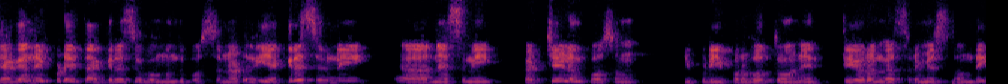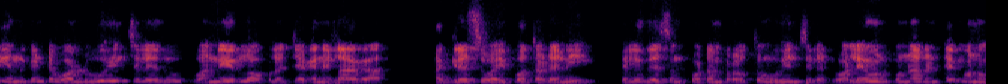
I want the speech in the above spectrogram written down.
జగన్ ఎప్పుడైతే అగ్రెసివ్గా ముందుకు వస్తున్నాడో ఈ అగ్రెసివ్ని ని నెస్ని కట్ చేయడం కోసం ఇప్పుడు ఈ ప్రభుత్వం అనేది తీవ్రంగా శ్రమిస్తుంది. ఎందుకంటే వాళ్ళు ఊహించలేదు వన్ ఇయర్ లోపల జగన్ ఇలాగా అగ్రెసివ్ అయిపోతాడని తెలుగుదేశం కూటమి ప్రభుత్వం ఊహించలేదు. వాళ్ళు ఏమనుకున్నారంటే మనం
